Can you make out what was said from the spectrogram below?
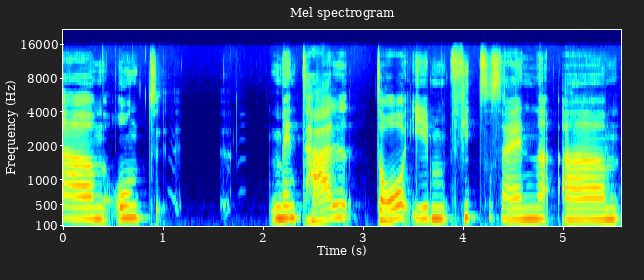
Ähm, und mental da eben fit zu sein, ähm,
